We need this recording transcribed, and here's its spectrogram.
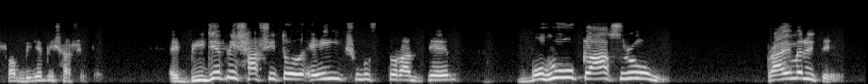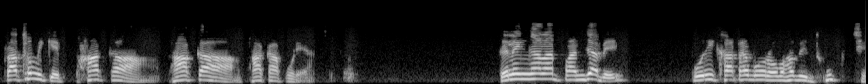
সব বিজেপি শাসিত। এই বিজেপি শাসিত এই সমস্ত রাজ্যের বহু ক্লাসরুম প্রাইমারিতে প্রাথমিকে ফাঁকা ফাঁকা ফাঁকা পড়ে আছে। তেলেঙ্গানা, পাঞ্জাবে পরিকাঠামোর অভাবে ধুঁকছে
